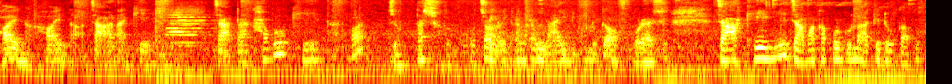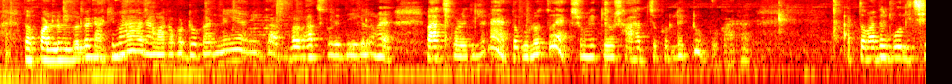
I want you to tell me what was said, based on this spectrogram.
হয় না হয় না। চা না খেয়ে, চাটা খাব, খেয়ে তারপর যোগটা শুরু করব। চলো, এখানকার লাইটগুলোকে অফ করে আসি। চা খেয়ে নিয়ে জামা কাপড়গুলো আগে ঢোকাবো। তো পল্লবী বলবে, কাকিমা জামা কাপড় ঢোকার নেই, আমি ভাজ করে দিয়ে গেলাম। হ্যাঁ ভাজ করে দিলে না এতগুলো তো একসঙ্গে কেউ সাহায্য করলে একটু উপকার হয়। আর তোমাদের বলছি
